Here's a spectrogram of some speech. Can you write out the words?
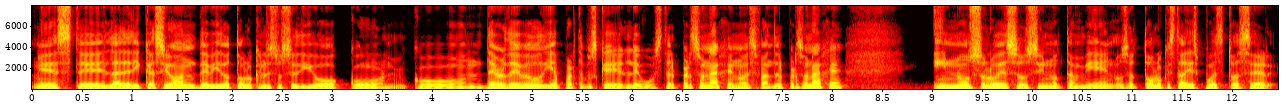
este, la dedicación debido a todo lo que le sucedió con, con Daredevil y aparte pues que le gusta el personaje, ¿no? Es fan del personaje. Y no solo eso, sino también, o sea, todo lo que está dispuesto a hacer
